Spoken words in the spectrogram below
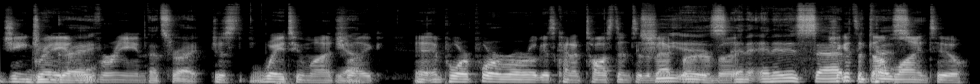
Jean Jean Grey, Grey. and Wolverine. That's right. Just way too much. Yeah. Like, and, poor poor Aurora gets kind of tossed into the she back burner, is, but and and it is sad. she gets a dumb line too.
